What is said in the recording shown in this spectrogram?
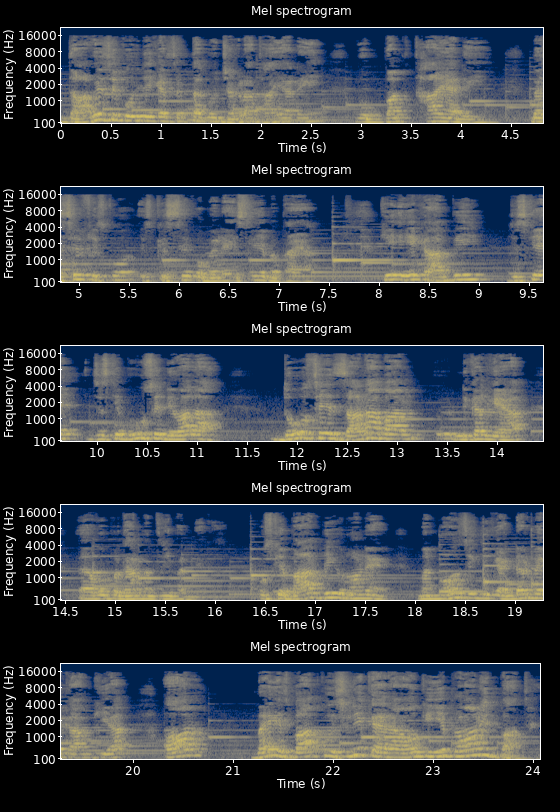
दावे से कोई नहीं कह सकता कोई झगड़ा था या नहीं, वो बग था या नहीं। मैं सिर्फ़ इसको, इस किस्से को मैंने इसलिए बताया कि एक आदमी जिसके जिसके मुँह से निवाला, दो से ज़्यादा बार निकल गया वो प्रधानमंत्री बनने का। उसके बाद भी उन्होंने मनमोहन सिंह जी के अंडर में काम किया और मैं इस बात को इसलिए कह रहा हूँ कि ये प्रमाणित बात है।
